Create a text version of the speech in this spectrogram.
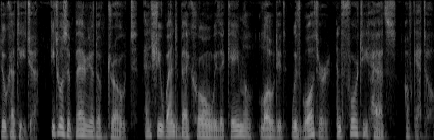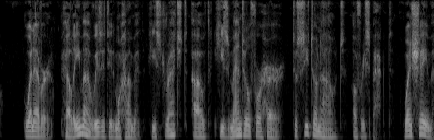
to Khadija, it was a period of drought, and she went back home with a camel loaded with water and forty heads of cattle. Whenever Halima visited Muhammad, he stretched out his mantle for her to sit on out of respect. When Shema,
